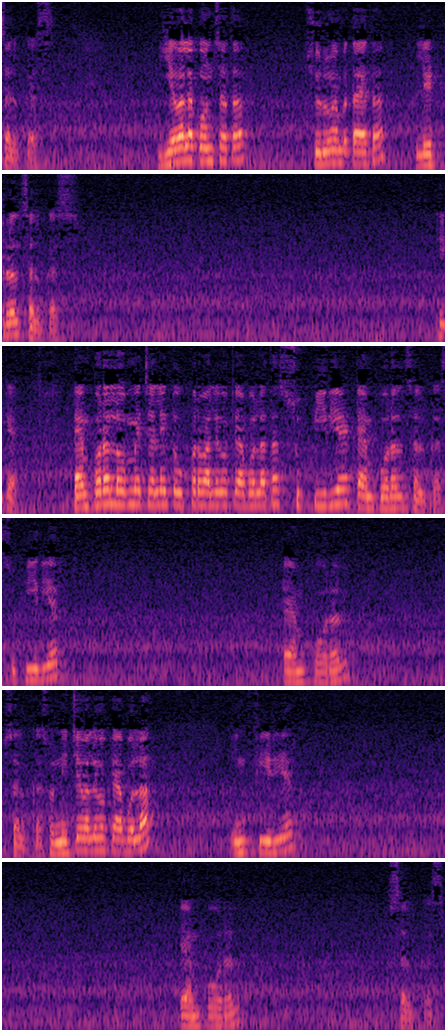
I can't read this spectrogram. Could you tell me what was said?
सल्कस ये वाला कौन सा था? शुरू में बताया था लेटरल सल्कस ठीक है। टेम्पोरल लोब में चले तो ऊपर वाले को क्या बोला था? Superior temporal sulcus superior temporal sulcus और नीचे वाले को क्या बोला? Inferior temporal sulcus.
